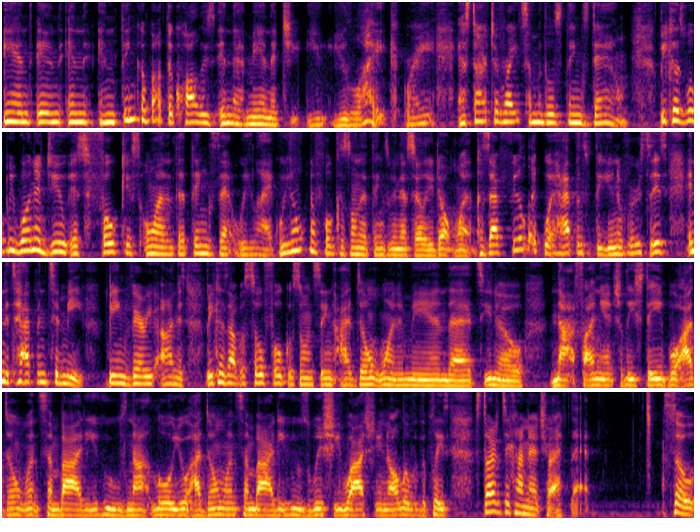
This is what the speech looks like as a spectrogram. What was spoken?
and and and and think about the qualities in that man that you you, you like right? And start to write some of those things down. Because what we want to do is focus on the things that we like. We don't want to focus on the things we necessarily don't want. Because i feel like what happens with the universe is and it's happened to me being very honest because i was so focused on saying i don't want a man that's you know not financially stable. I don't want somebody who's not loyal. I don't want somebody who's wishy-washy and all over the place. Started to kind of attract that so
